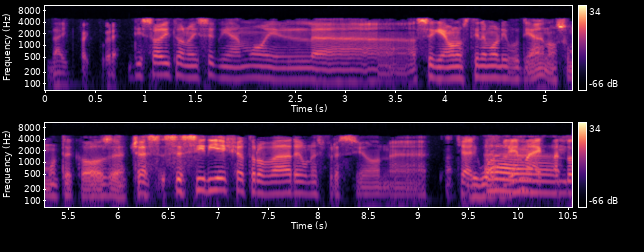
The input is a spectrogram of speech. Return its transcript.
Dai, fai pure. Di solito noi seguiamo il eh, seguiamo lo stile hollywoodiano su molte cose. Cioè, se, se si riesce a trovare un'espressione Cioè, il Riguardo- problema è quando,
